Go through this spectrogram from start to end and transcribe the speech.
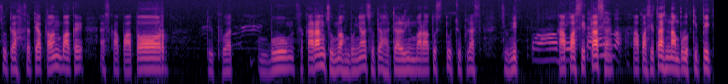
sudah setiap tahun pakai eskapator, dibuat embung. Sekarang jumlah embungnya sudah ada 517 unit. Wow, kapasitas sekali, Pak. kapasitas 60 kubik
